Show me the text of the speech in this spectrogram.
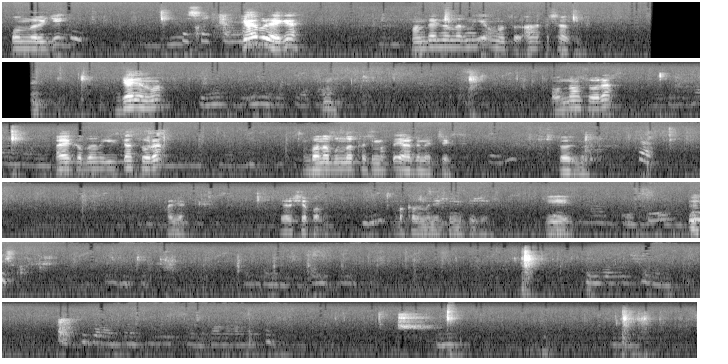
Onları giy. Teşekkürler. Gel buraya gel. Mandalinalarını giy ondan sonra ağzını. Gel yanıma. Ondan sonra ayakkabılarını giydikten sonra bana bunları taşımakta yardım edeceksin. Söz mü? Hadi. Yarış yapalım. Bakalım önce kim bitecek. İyi. Üç.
